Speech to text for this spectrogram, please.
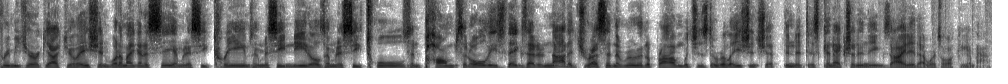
premature ejaculation, what am I going to see? I'm going to see creams. I'm going to see needles. I'm going to see tools and pumps and all these things that are not addressing the root of the problem, which is the relationship and the disconnection and the anxiety that we're talking about.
